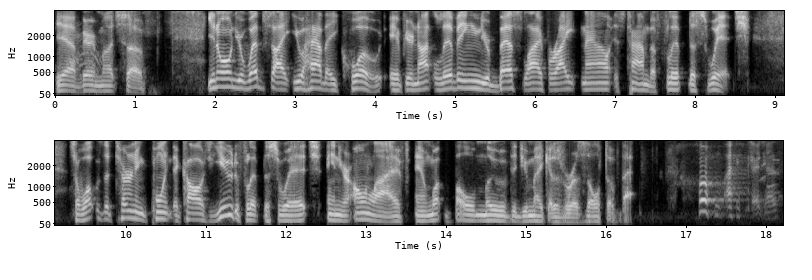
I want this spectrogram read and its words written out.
Yeah, very much so. You know, on your website, you have a quote If you're not living your best life right now, it's time to flip the switch. So, what was the turning point that caused you to flip the switch in your own life? And what bold move did you make as a result of that? Oh, my goodness.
